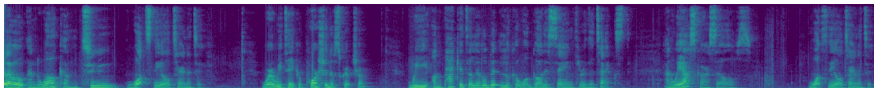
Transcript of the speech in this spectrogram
Hello and welcome to What's the Alternative, where we take a portion of scripture, we unpack it a little bit, look at what God is saying through the text, and we ask ourselves, what's the alternative?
